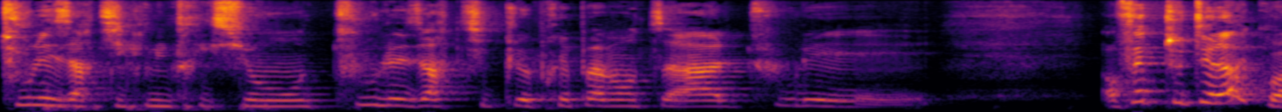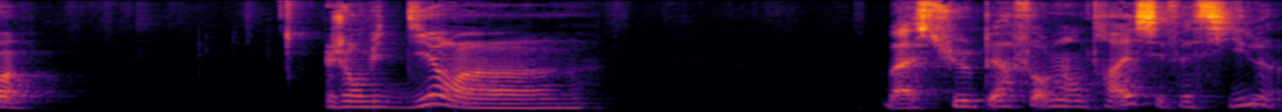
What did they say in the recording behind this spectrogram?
tous les articles nutrition, tous les articles prépa mental, tous les... En fait, tout est là, quoi j'ai envie de dire, euh, bah, si tu veux performer en travail, c'est facile.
